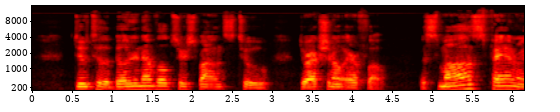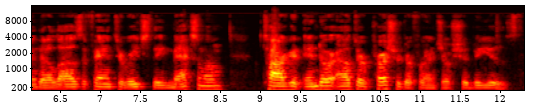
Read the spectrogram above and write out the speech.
due to the building envelope's response to directional airflow. The smallest fan ring that allows the fan to reach the maximum target indoor-outdoor pressure differential should be used.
